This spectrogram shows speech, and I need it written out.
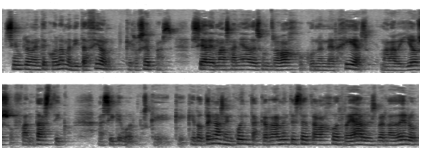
simplemente con la meditación, que lo sepas. Si además añades un trabajo con energías, maravilloso, fantástico. Así que bueno, pues que, que, lo tengas en cuenta, que realmente este trabajo es real, es verdadero.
